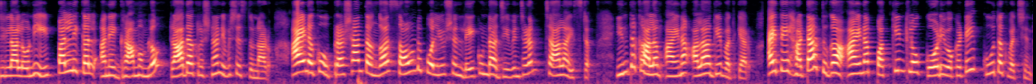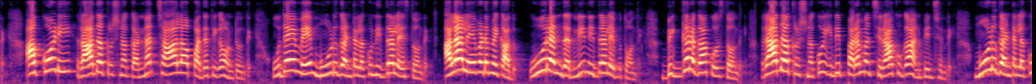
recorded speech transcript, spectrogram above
జిల్లాలోని పల్లికల్ అనే గ్రామంలో రాధాకృష్ణ నివసిస్తున్నాడు. ఆయనకు ప్రశాంతంగా సౌండ్ పొల్యూషన్ లేకుండా జీవించడం చాలా ఇష్టం. ఇంతకాలం ఆయన అలాగే బతికారు. అయితే హఠాత్తుగా ఆయన పక్కింట్లో కోడి ఒకటి కూతకు వచ్చింది. ఆ కోడి రాధాకృష్ణ కన్నా చాలా పద్ధతిగా ఉంటుంది. ఉదయమే మూడు గంటలకు నిద్ర లేస్తోంది. అలా లేవడమే కాదు ఊరందరినీ నిద్ర లేపుతోంది. బిగ్గరగా కూస్తోంది. రాధాకృష్ణకు ఇది పరమ చిరాకుగా అనిపించింది. మూడు గంటలకు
